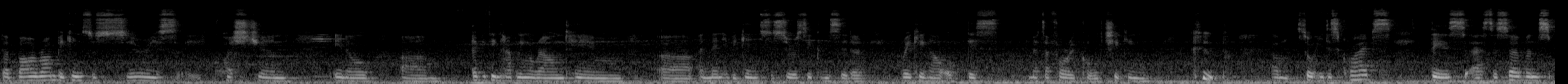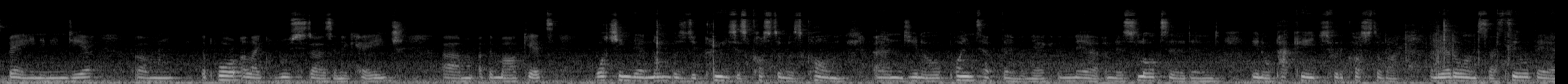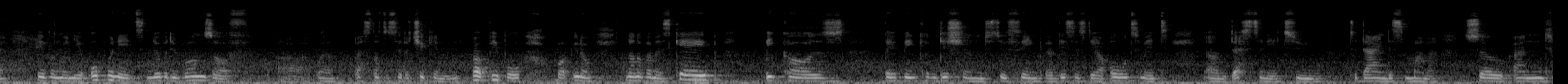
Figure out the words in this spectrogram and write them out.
that Bahram begins to seriously question, you know, um, everything happening around him, uh, and then he begins to seriously consider breaking out of this metaphorical chicken coop. Um, so he describes this as the servant's bane in India. Um, the poor are like roosters in a cage um, at the market watching their numbers decrease as customers come and you know point at them and they're and they're and they're slaughtered and you know packaged for the customer. And the other ones are still there. Even when you open it nobody runs off. Uh, well that's not to say the chicken or people but you know none of them escape because they've been conditioned to think that this is their ultimate um, destiny to to die in this manner. So and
